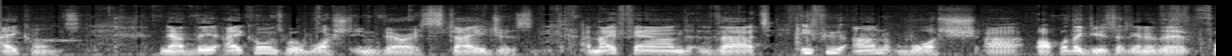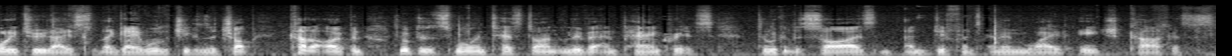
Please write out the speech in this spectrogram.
acorns. Now, their acorns were washed in various stages, and they found that if you unwash, uh, oh, what they did is at the end of the 42 days, they gave all the chickens a chop, cut it open, looked at its small intestine, liver, and pancreas to look at the size and difference, and then weighed each carcass.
